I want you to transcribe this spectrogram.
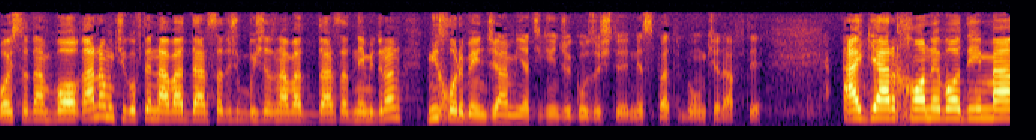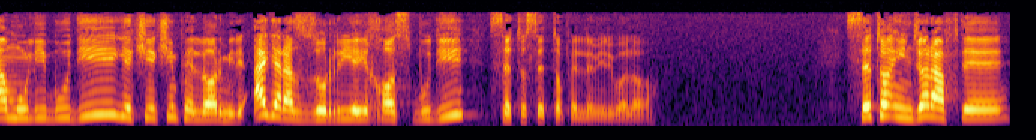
وایستادن. واقعا همون که گفته 90 درصدشون بیش از 90 درصد نمی‌دونن می‌خوره به این جمعیتی که اینجا گذاشته نسبت به اون که رفته. اگر خانواده معمولی بودی یکی یکی پلار میری. اگر از ذریه خاص بودی سه تا سه تا پله میری بالا. سه تا اینجا رفته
